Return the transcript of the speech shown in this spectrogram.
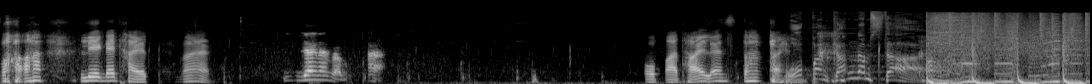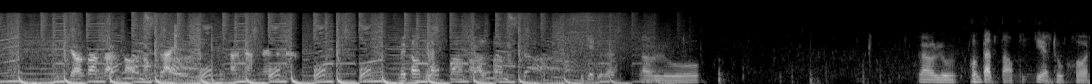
ฟ้าเรียกได้ไทยมาก แยกได้แบบโอปาไทยแลนด์สไตล์ เดี๋ยวตอนตัดต่อต้องใส่ทางนั้นด้ะไม่ต้องตัดมเราเราขีเกียจอยู่แล้วเรารู้ เรารู้คนตัดต่อที่เกียจทุกคน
